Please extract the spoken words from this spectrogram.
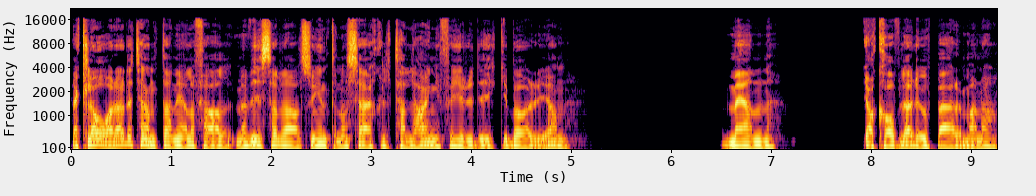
Jag klarade tentan i alla fall, men visade alltså inte någon särskild talang för juridik i början. Men jag kavlade upp ärmarna.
